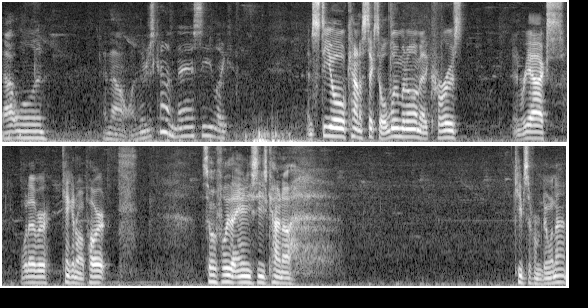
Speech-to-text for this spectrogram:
that one and that one. They're just kind of nasty like and steel kind of sticks to aluminum and it corrodes and reacts whatever can't get them apart. So hopefully the anti-seize kind of keeps it from doing that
